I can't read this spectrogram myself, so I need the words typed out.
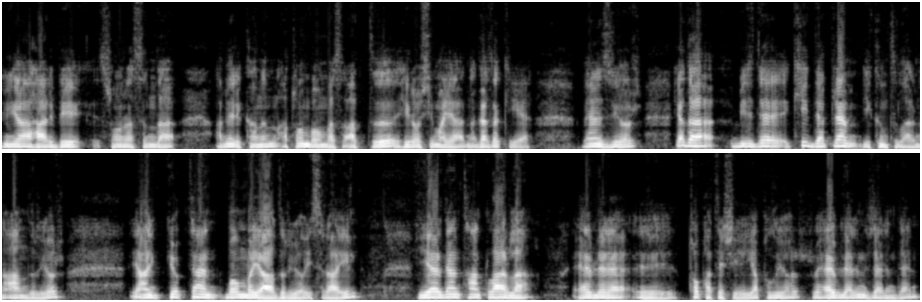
Dünya Harbi sonrasında Amerika'nın atom bombası attığı Hiroşima'ya, Nagasaki'ye benziyor. Ya da bizdeki deprem yıkıntılarını andırıyor. Yani gökten bomba yağdırıyor İsrail. Yerden tanklarla evlere e, top ateşi yapılıyor ve evlerin üzerinden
